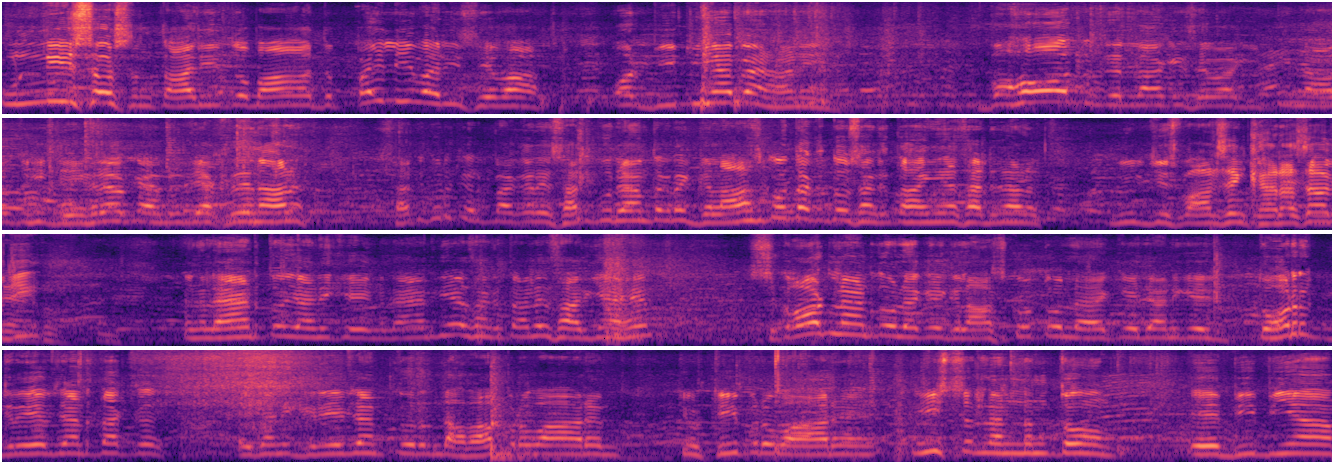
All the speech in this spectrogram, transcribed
1947 ਤੋਂ ਬਾਅਦ ਪਹਿਲੀ ਵਾਰੀ ਸੇਵਾ ਔਰ ਬੀਬੀਆਂ ਭੈਣਾਂ ਨੇ ਬਹੁਤ ਦਿਲ ਲਾ ਕੇ ਸੇਵਾ ਕੀਤੀ। ਨਾਲ ਤੁਸੀਂ ਦੇਖ ਰਹੇ ਹੋ ਕੈਮਰੇ ਦੀ ਅੱਖ ਦੇ ਨਾਲ। ਸਤਿਗੁਰ ਕਿਰਪਾ ਕਰੇ। ਸਤਿਗੁਰ ਰਹਿਮਤ ਕਰੇ ਗਲਾਸਕੋ ਤੱਕ ਤੋਂ ਸੰਗਤਾਂ ਆਈਆਂ ਸਾਡੇ ਨਾਲ। ਵੀਰ ਜਸਪਾਲ ਸਿੰਘ ਖੈਰਾ ਸਾਹਿਬ ਜੀ। ਇੰਗਲੈਂਡ ਤੋਂ, ਯਾਨੀ ਕਿ ਇੰਗਲੈਂਡ ਦੀਆਂ ਸੰਗਤਾਂ ਨੇ ਸਾਰੀਆਂ ਇਹ। ਸਕਾਟਲੈਂਡ ਤੋਂ ਲੈ ਕੇ ਗਲਾਸਕੋ ਤੋਂ ਲੈ ਕੇ ਯਾਨੀ ਕਿ ਤੁਰ ਗ੍ਰੇਵਜੈਂਟ ਤੱਕ, ਇਹ ਯਾਨੀ ਗ੍ਰੇਵਜੈਂਟ ਤੋਂ ਰੰਧਾਵਾ ਪਰਿਵਾਰ ਝੁੱਟੀ ਪਰਿਵਾਰ ਈਸਟ ਲੰਡਨ ਤੋਂ ਇਹ ਬੀਬੀਆਂ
